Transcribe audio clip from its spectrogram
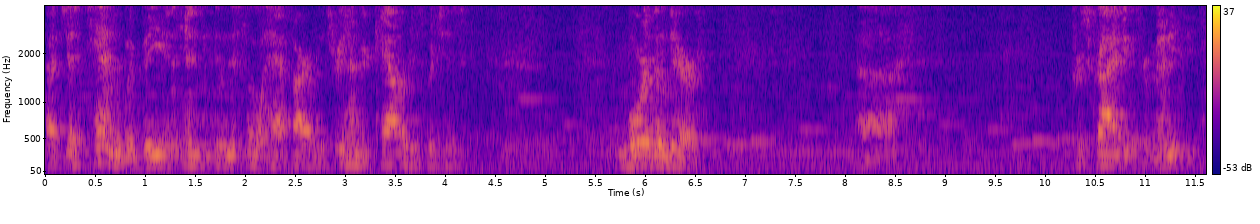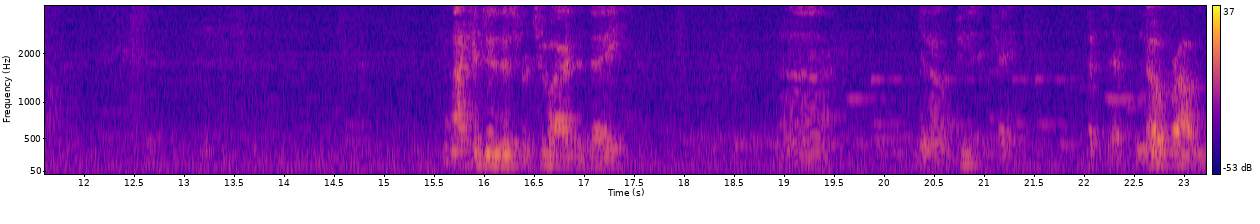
Uh, just 10 would be, in, in, in this little half hour, be 300 calories, which is more than they're uh, prescribing for many people. And I could do this for two hours a day. Uh, you know, a piece of cake. It's, it's no problem.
